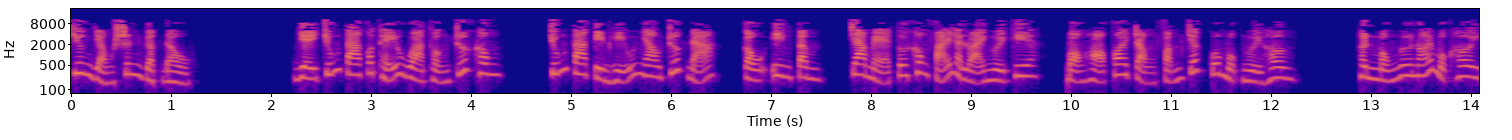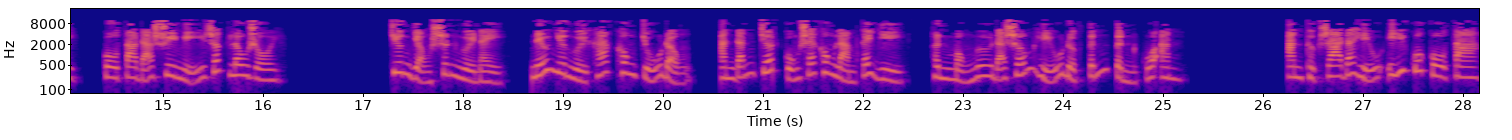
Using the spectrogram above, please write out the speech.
Chương giọng sinh gật đầu. Vậy chúng ta có thể hòa thuận trước không? Chúng ta tìm hiểu nhau trước đã, cậu yên tâm, cha mẹ tôi không phải là loại người kia, bọn họ coi trọng phẩm chất của một người hơn. Hình mộng ngư nói một hơi, cô ta đã suy nghĩ rất lâu rồi. Chương giọng sinh người này, nếu như người khác không chủ động, anh đánh chết cũng sẽ không làm cái gì, hình mộng ngư đã sớm hiểu được tính tình của anh anh thực ra đã hiểu ý của cô ta,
